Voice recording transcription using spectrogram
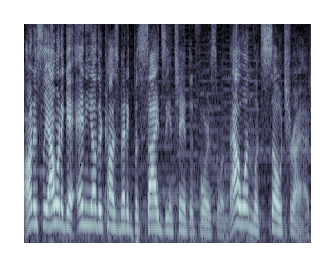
Honestly, I want to get any other cosmetic besides the Enchanted Forest one. That one looks so trash.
